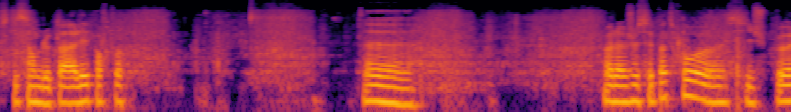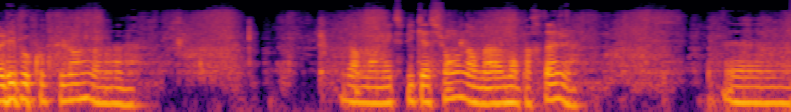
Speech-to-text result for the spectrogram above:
ce qui, semble pas aller pour toi. Euh, voilà, je sais pas trop euh, si je peux aller beaucoup plus loin dans ma dans mon explication, dans ma mon partage. Euh,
